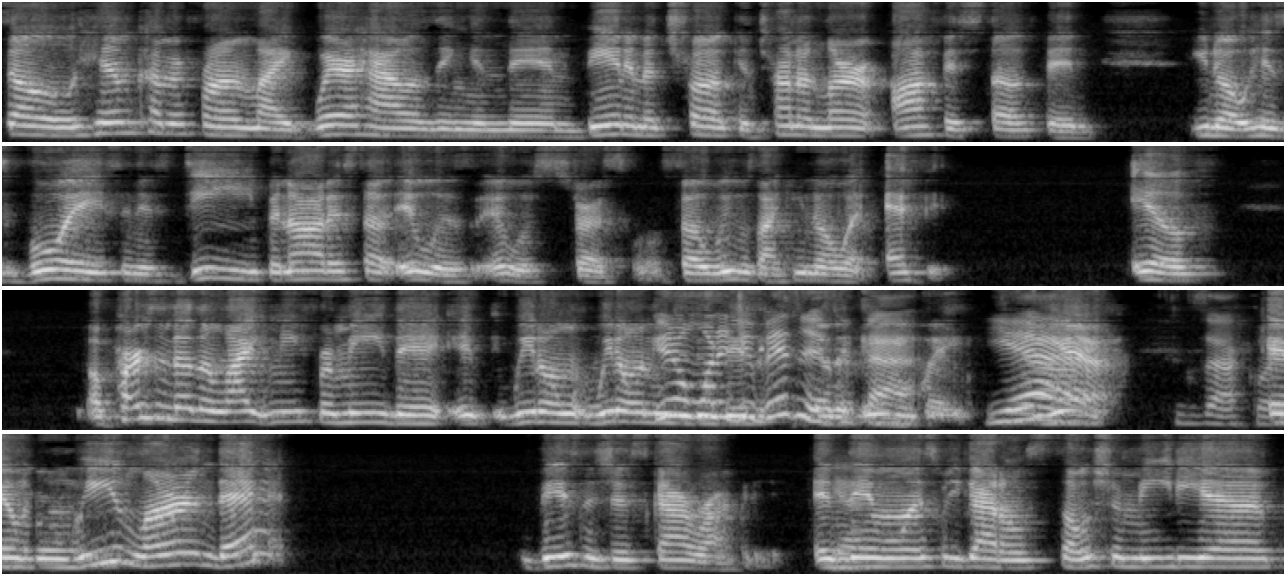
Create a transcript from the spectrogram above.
So him coming from like warehousing and then being in a truck and trying to learn office stuff and you know his voice and his deep and all this stuff. It was it was stressful. So we was like, you know what, F it. If a person doesn't like me for me, then it, we don't we don't need You don't wanna do business business together with that. anyway. Yeah. yeah. Exactly. And when we learned that, business just skyrocketed. And Yeah. then once we got on social media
